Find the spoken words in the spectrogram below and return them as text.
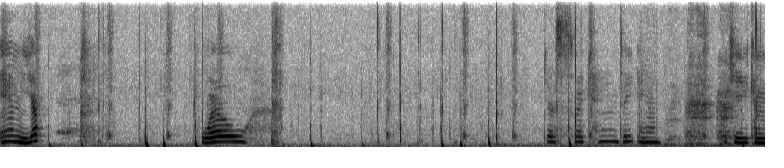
And yep. Well, guess I can and Okay, you can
